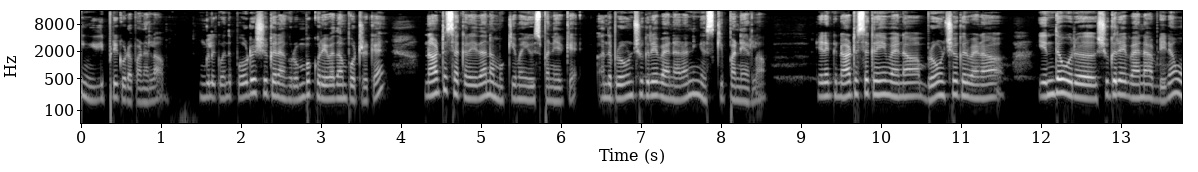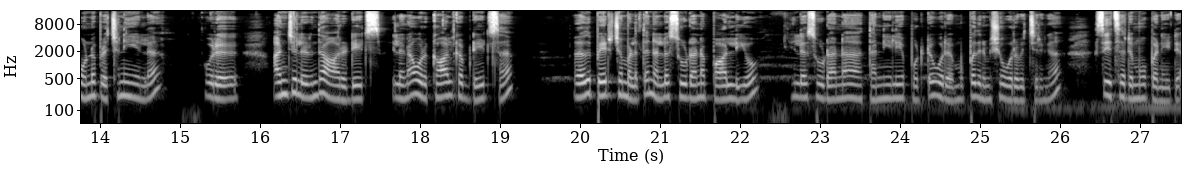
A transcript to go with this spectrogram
நீங்கள் இப்படி கூட பண்ணலாம். உங்களுக்கு வந்து பவுடர் சுகர் நாங்கள் ரொம்ப குறைவாக தான் போட்டிருக்கேன். நாட்டு சர்க்கரை தான் நான் முக்கியமாக யூஸ் பண்ணியிருக்கேன். அந்த ப்ரௌன் சுகரே வேணான்னா நீங்கள் ஸ்கிப் பண்ணிடலாம் எனக்கு நாட்டு சர்க்கரையும் வேணாம் ப்ரௌன் சுகர் வேணாம் எந்த ஒரு சுகரே வேணாம் அப்படின்னா ஒன்றும் பிரச்சனையும் இல்லை. ஒரு அஞ்சுலேருந்து ஆறு டேட்ஸ் இல்லைனா ஒரு கால் கப் டேட்ஸை அதாவது பேரிச்சம்பழத்தை நல்ல சூடான பால்லையோ இல்லை சூடான தண்ணியிலையோ போட்டுட்டு ஒரு முப்பது நிமிஷம் ஊற வச்சுருங்க. சீட்ஸை ரிமூவ் பண்ணிவிட்டு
